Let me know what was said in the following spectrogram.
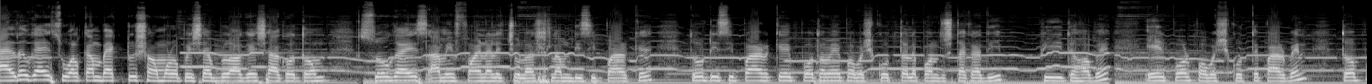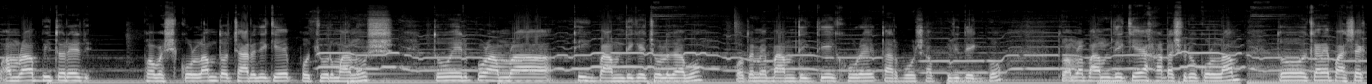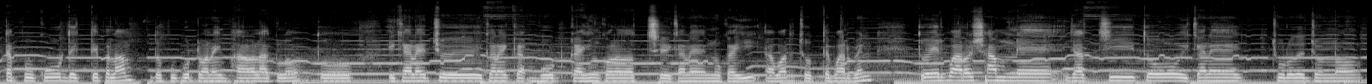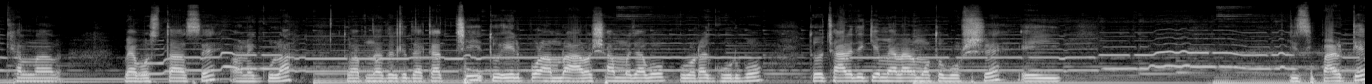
Hello guys welcome back to Samar officer ব্লগে স্বাগতম। So guys আমি ফাইনালি চলে আসলাম ডিসি পার্কে তো ডিসি পার্কে প্রথমে প্রবেশ করতে হলে পঞ্চাশ টাকা দিয়ে ফি দিতে হবে। এরপর প্রবেশ করতে পারবেন। তো আমরা ভিতরে প্রবেশ করলাম। তো চারিদিকে প্রচুর মানুষ। তো এরপর আমরা ঠিক বাম দিকে চলে যাব। প্রথমে বাম দিক দিয়ে ঘুরে তারপর সব কিছু দেখব। তো আমরা বাম দিকে হাঁটা শুরু করলাম। তো এখানে পাশে একটা পুকুর দেখতে পেলাম। তো পুকুরটা অনেক ভালো লাগল। তো এখানে এখানে বোট ট্রেকিং করা যাচ্ছে। এখানে নৌকাই আবার চড়তে পারবেন। তো এরপর আরও সামনে যাচ্ছি। তো এখানে ছোটোদের জন্য খেলনার ব্যবস্থা আছে অনেকগুলা। তো আপনাদেরকে দেখাচ্ছি। তো এরপর আমরা আরও সামনে যাব, পুরোটা ঘুরবো। তো চারিদিকে মেলার মতো বসছে এই ডিসি পার্কে।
